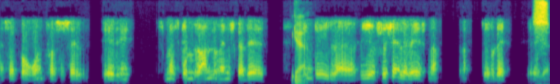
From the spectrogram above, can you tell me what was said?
Altså, gå rundt for sig selv. Det er det. Så man skal møde andre mennesker. Det er Ja. en del af... Vi er jo sociale væsener. Så det er jo det. det, er jo det.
